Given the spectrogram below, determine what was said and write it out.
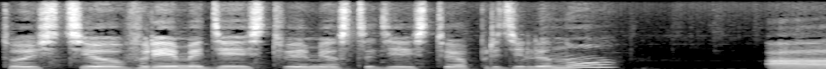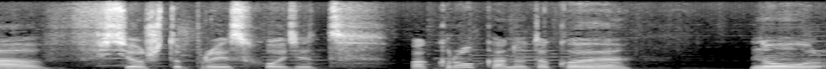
То есть э, время действия, место действия определено, а все, что происходит вокруг, оно такое, ну,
